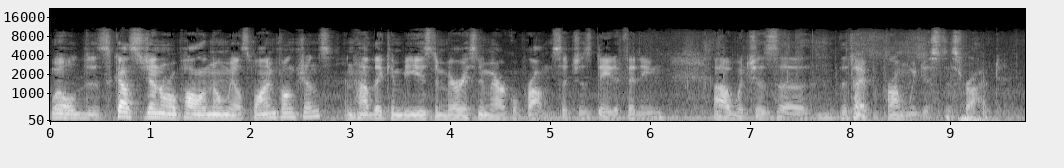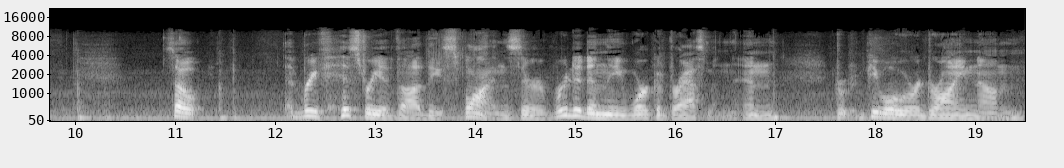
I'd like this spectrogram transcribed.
We'll discuss general polynomial spline functions and how they can be used in various numerical problems, such as data fitting, uh, which is uh, the type of problem we just described. So, a brief history of uh, these splines. They're rooted in the work of draftsmen and dr- people who were drawing um,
